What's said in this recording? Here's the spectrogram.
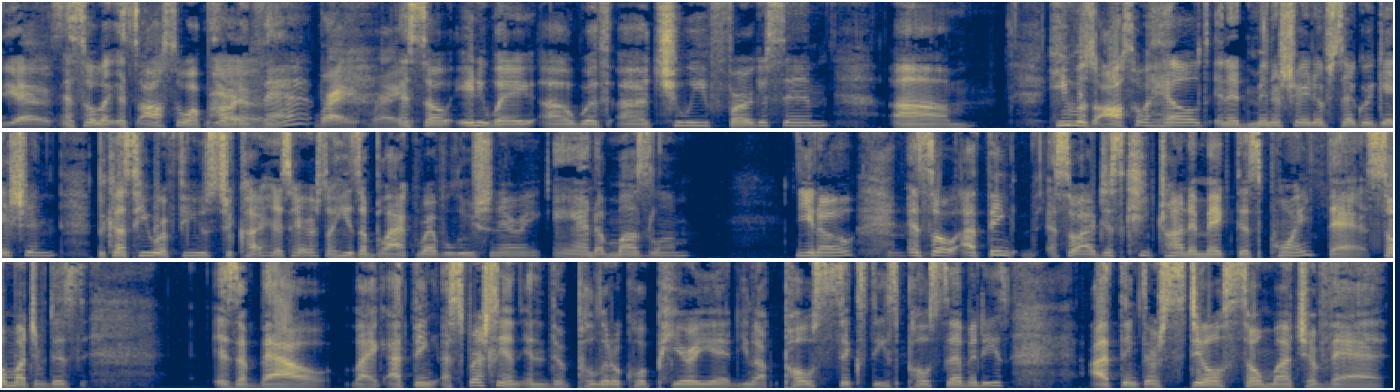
yes. And so, like, it's also a part Yeah. of that. Right, right. And so, anyway, uh, with uh, Chui Ferguson, um, he was also held in administrative segregation because he refused to cut his hair. So, he's a black revolutionary and a Muslim, you know? And mm-hmm. so, I think, so I just keep trying to make this point that so much of this is about like i think especially in, in the political period you know post 60s post 70s i think there's still so much of that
